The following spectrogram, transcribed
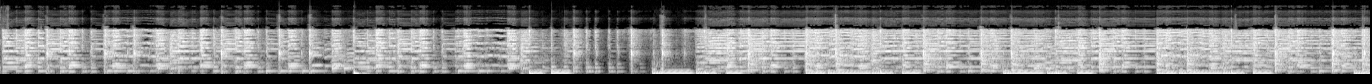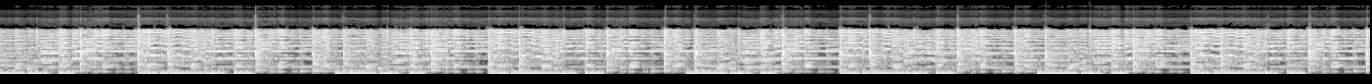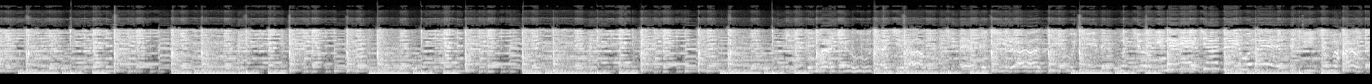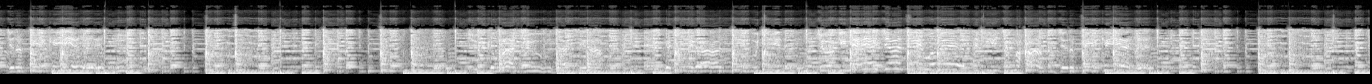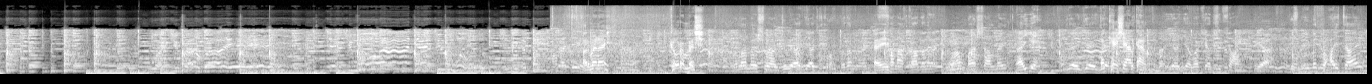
كورا ماشي. والله ماشي وجوي عادي عادي قروح بدن أيه أنا قادنا وأنا باشالني أيه جا جا ما كاش هالكان يا اي ما كان في فعل يا. اسمي مدو حيتاي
